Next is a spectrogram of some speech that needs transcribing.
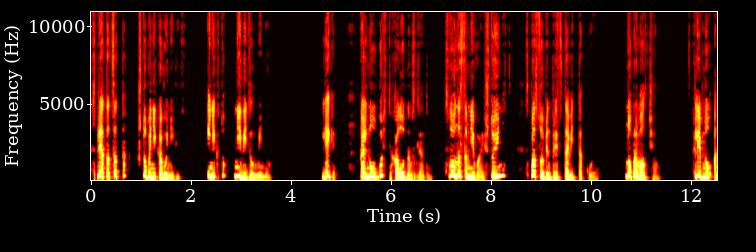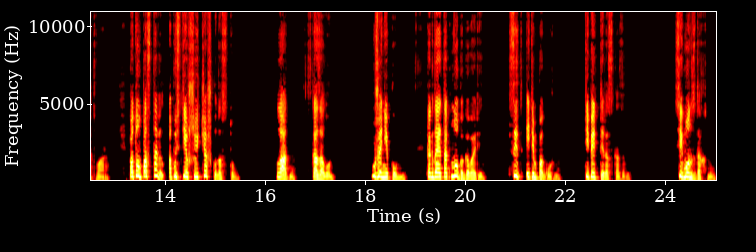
Спрятаться так, чтобы никого не видеть. И никто не видел меня. Легер кольнул гостя холодным взглядом, словно сомневаясь, что и нет способен представить такое но промолчал. Хлебнул отвара, потом поставил опустевшую чашку на стол. «Ладно», — сказал он, — «уже не помню, когда я так много говорил. Сыт этим по горло. Теперь ты рассказывай». Сигмон вздохнул,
